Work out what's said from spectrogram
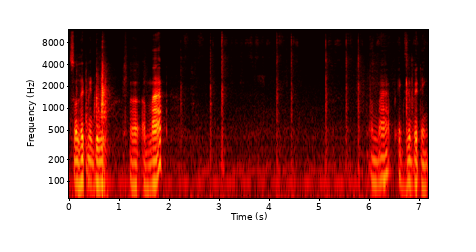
So let me do uh, a map. A map exhibiting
